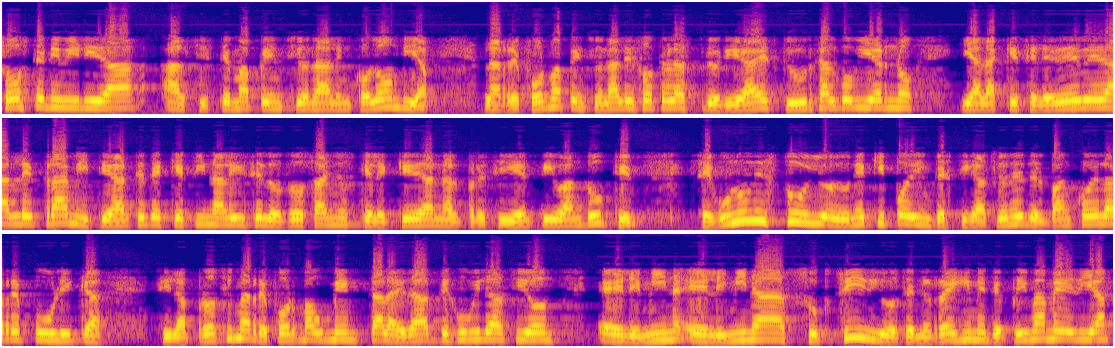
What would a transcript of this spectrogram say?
sostenibilidad al sistema pensional en Colombia. La reforma pensional es otra de las prioridades que urge al gobierno y a la que se le debe darle trámite antes de que finalice los dos años que le quedan al presidente Iván Duque. Según un estudio de un equipo de investigaciones del Banco de la República, si la próxima reforma aumenta la edad de jubilación, elimina, subsidios en el régimen de prima media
